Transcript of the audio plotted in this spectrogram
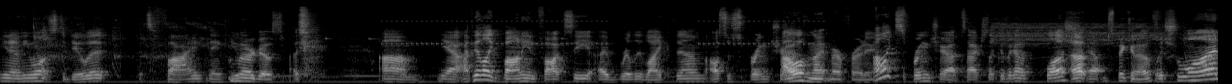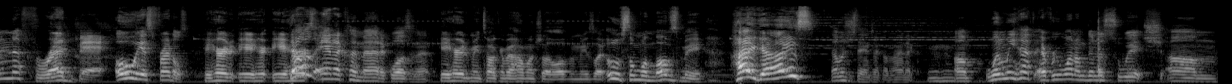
you know he wants to do it, it's fine. Thank you. There it goes. um, yeah, I feel like Bonnie and Foxy. I really like them. Also, Springtrap. I love Nightmare Freddy. I like Springtraps actually because I got a plush. Uh, Yeah. Speaking of, Which one? Fredbear. Oh, he has Freddles. he heard he heard, he That was anticlimactic, wasn't it? he heard me talking about how much I love him. He's like, "Oh, someone loves me." Hi guys. That was just anticlimactic. Mhm. Um, when we have everyone, I'm gonna switch um,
